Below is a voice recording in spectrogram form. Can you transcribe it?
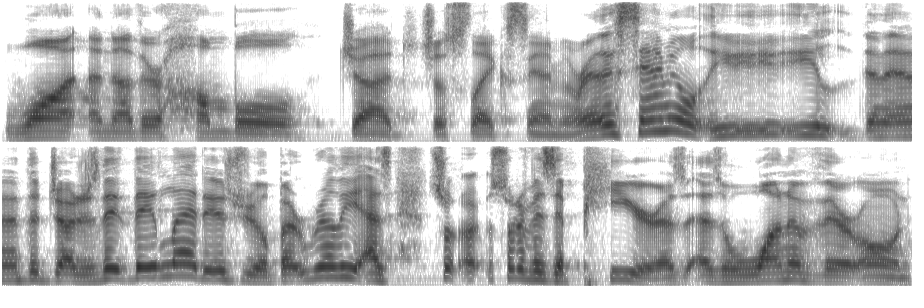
want another humble judge just like Samuel. Right? Samuel he, he, and the judges, they, they led Israel, but really as sort of, sort of as a peer, as, as one of their own.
